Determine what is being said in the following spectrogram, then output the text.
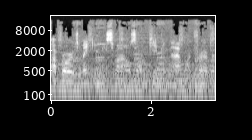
Uproar is making me smile, so I'm keeping that one forever.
